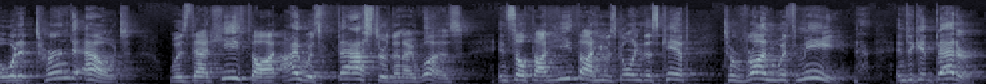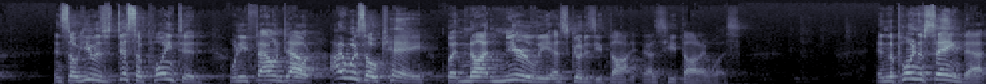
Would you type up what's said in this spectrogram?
But what it turned out was that he thought I was faster than I was, and so thought he thought he was going to this camp to run with me and to get better. And so he was disappointed when he found out I was okay, but not nearly as good as he thought, as he thought I was. And the point of saying that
